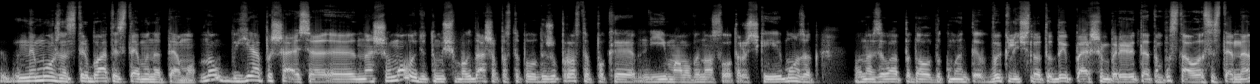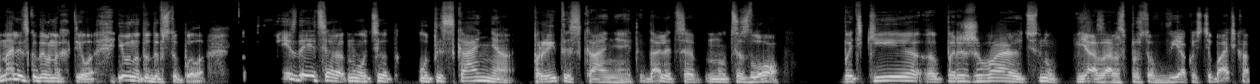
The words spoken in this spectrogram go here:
не можна стрибати з теми на тему. Ну я пишаюся е, нашою молоддю, тому що Богдаша поступила дуже просто, поки її мама виносила трошечки її мозок. Вона взяла, подала документи виключно туди. Першим пріоритетом поставила системний аналіз, куди вона хотіла, і вона туди вступила. Мені здається, ну ці от утискання, притискання і так далі, це ну це зло. Батьки е, переживають. Ну я зараз просто в якості батька.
